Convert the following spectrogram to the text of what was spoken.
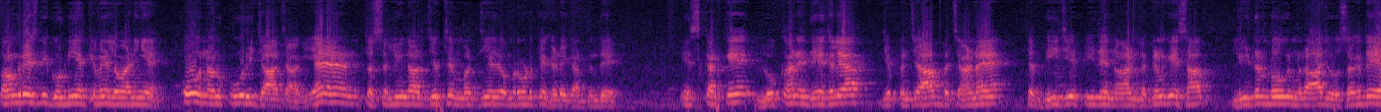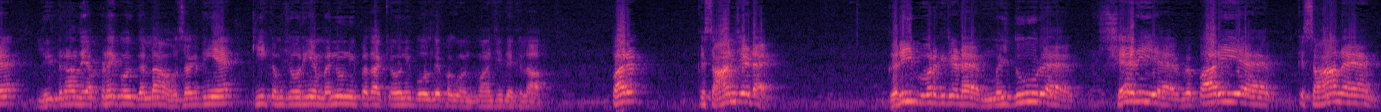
ਕਾਂਗਰਸ ਦੀ ਗੋਡੀਆਂ ਕਿਵੇਂ ਲਵਾਣੀਆਂ ਉਹ ਉਹਨਾਂ ਨੂੰ ਪੂਰੀ ਜਾਂਚ ਆ ਗਈ। ਐਨ ਤਸੱਲੀ ਨਾਲ ਜਿੱਥੇ ਮਰਜ਼ੀ ਅਮਰੋੜ ਕੇ ਖੜੇ ਕਰ ਦਿੰਦੇ। ਇਸ ਕਰਕੇ ਲੋਕਾਂ ਨੇ ਦੇਖ ਲਿਆ, ਜੇ ਪੰਜਾਬ ਬਚਾਣਾ ਹੈ, ਤੇ ਬੀਜੇਪੀ ਦੇ ਨਾਲ ਲੱਗਣਗੇ ਸਾਹਿਬ ਲੀਡਰ ਲੋਕ ਨਾਰਾਜ਼ ਹੋ ਸਕਦੇ ਹੈ, ਲੀਡਰਾਂ ਦੇ ਆਪਣੇ ਕੋਈ ਗੱਲਾਂ ਹੋ ਸਕਦੀਆਂ ਕੀ ਕਮਜ਼ੋਰੀਆਂ ਮੈਨੂੰ ਨਹੀਂ ਪਤਾ, ਕਿਉਂ ਨਹੀਂ ਬੋਲਦੇ ਭਗਵੰਤ ਮਾਨ ਜੀ ਦੇ ਖਿਲਾਫ। ਪਰ ਕਿਸਾਨ ਜਿਹੜਾ ਹੈ, ਗਰੀਬ ਵਰਗ ਜਿਹੜਾ ਹੈ, ਮਜ਼ਦੂਰ ਹੈ, ਸ਼ਹਿਰੀ ਹੈ, ਵਪਾਰੀ ਹੈ, ਕਿਸਾਨ ਹੈ,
